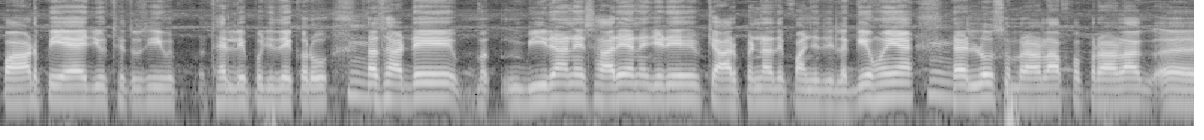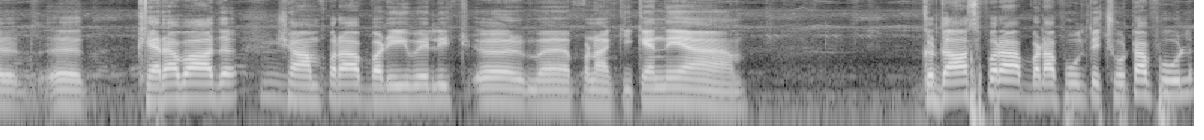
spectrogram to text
ਪਾੜ ਪਿਆ ਹੈ ਜੀ ਉੱਥੇ ਤੁਸੀਂ ਥੈਲੇ ਪੁੱਜਦੇ ਕਰੋ ਤਾਂ ਸਾਡੇ ਬ- ਵੀਰਾਂ ਨੇ ਸਾਰਿਆਂ ਨੇ ਜਿਹੜੇ ਇਹ ਚਾਰ ਪਿੰਡਾਂ ਦੇ ਪੰਜ ਦੇ ਲੱਗੇ ਹੋਏ ਆ ਰੈਲੋ ਸਮਰਾਲਾ ਪਪਰਾਲਾ ਅ, ਅ, ਖੈਰਾਬਾਦ ਸ਼ਾਮਪਰਾ ਬੜੀ ਵੇਲੀ ਆਪਣਾ ਕੀ ਕਹਿੰਦੇ ਆ ਗੁਰਦਾਸਪੁਰਾ ਬੜਾ ਫੂਲ ਤੇ ਛੋਟਾ ਫੂਲ।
